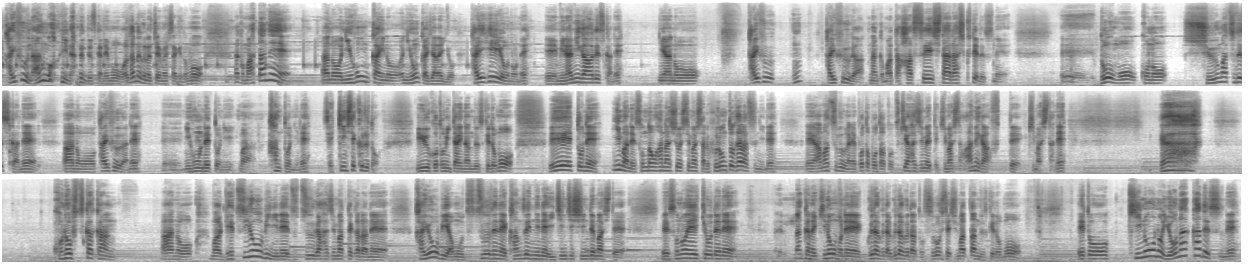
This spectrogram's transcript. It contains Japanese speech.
台風何号になるんですかね、もう分かんなくなっちゃいましたけども、なんかまたね、あの、日本海の、日本海じゃないよ、太平洋のね、えー南側ですかね、にあの、台風、ん？台風がなんかまた発生したらしくてですね、えーどうもこの週末ですかね、あの、台風がね、えー日本列島に、まあ、関東にね、接近してくるということみたいなんですけども、えーとね、今ね、そんなお話をしてましたら、フロントガラスにね、えー雨粒がね、ポタポタとつき始めてきました。雨が降ってきましたね。いやー、この2日間、あの、まあ、月曜日にね、頭痛が始まってからね、火曜日はもう頭痛でね、完全にね、一日死んでまして、えその影響でね、なんかね、昨日もね、ぐだぐだぐだぐだと過ごしてしまったんですけども、えっと、昨日の夜中ですね、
